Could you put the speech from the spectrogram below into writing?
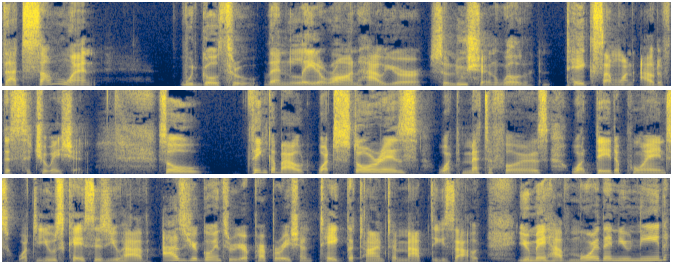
that someone would go through. Then later on, how your solution will take someone out of this situation. So think about what stories, what metaphors, what data points, what use cases you have. As you're going through your preparation, take the time to map these out. You may have more than you need.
